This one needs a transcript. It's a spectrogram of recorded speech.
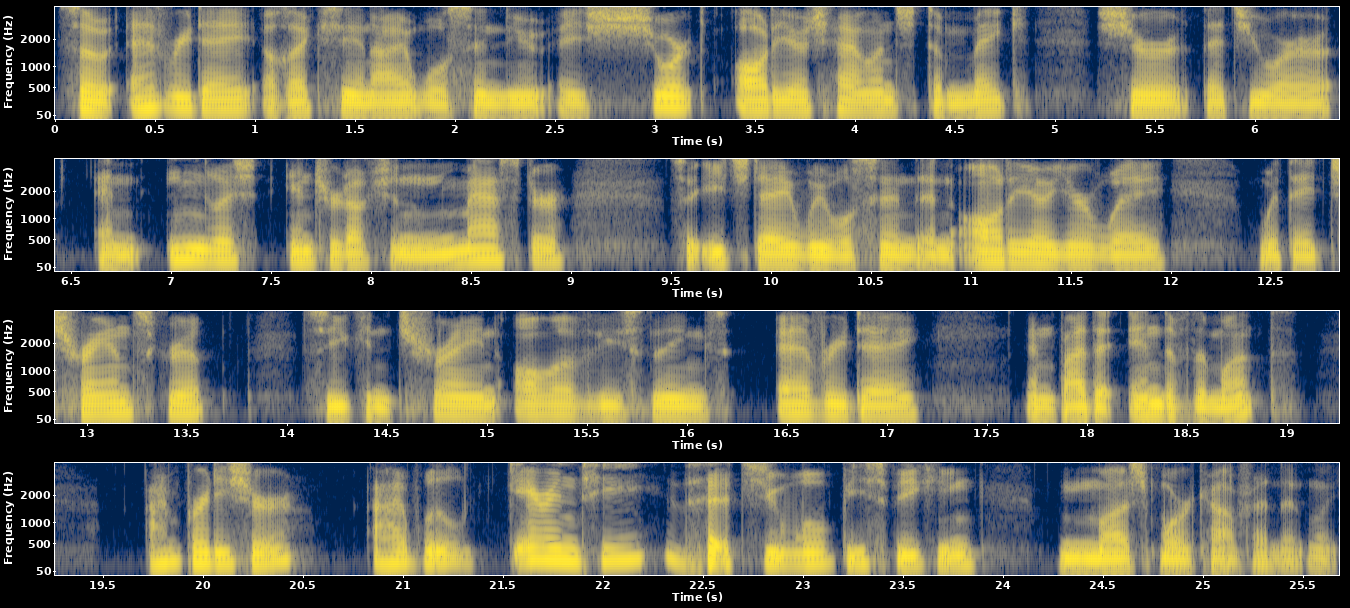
So every day, Alexia and I will send you a short audio challenge to make sure that you are an English introduction master. So each day, we will send an audio your way with a transcript so you can train all of these things every day. And by the end of the month, I'm pretty sure I will guarantee that you will be speaking much more confidently.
